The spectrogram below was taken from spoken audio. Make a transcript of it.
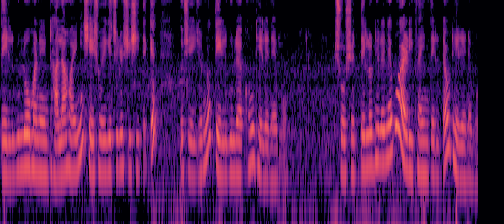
তেলগুলো মানে ঢালা হয়নি, শেষ হয়ে গেছিল শিশি থেকে। তো সেই জন্য তেলগুলো এখন ঢেলে নেব। সর্ষের তেলও ঢেলে নেব আর রিফাইন তেলটাও ঢেলে নেব।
